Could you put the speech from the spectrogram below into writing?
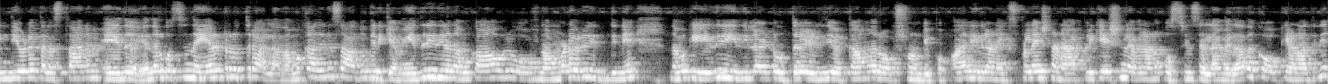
ഇന്ത്യയുടെ തലസ്ഥാനം ഏത്? എന്നൊരു ക്വസ്റ്റ്യൻ നേരിട്ടൊരു ഉത്തരമല്ല. നമുക്ക് അതിനെ സാധൂകരിക്കാം. ഏത് രീതിയിൽ നമുക്ക് ആ ഒരു നമ്മുടെ ഒരു ഇതിനെ നമുക്ക് ഏത് രീതിയിലായിട്ട് ഉത്തരം എഴുതി വെക്കാവുന്ന ഒരു ഓപ്ഷൻ ഉണ്ട് ഇപ്പം. ആ രീതിയിലാണ് എക്സ്പ്ലനേഷൻ ആണ് ആപ്ലിക്കേഷൻ ലെവലാണ് ക്വസ്റ്റ്യൻസ് എല്ലാം വരുന്നത്. അതൊക്കെ ഓക്കെയാണ് അതിന്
